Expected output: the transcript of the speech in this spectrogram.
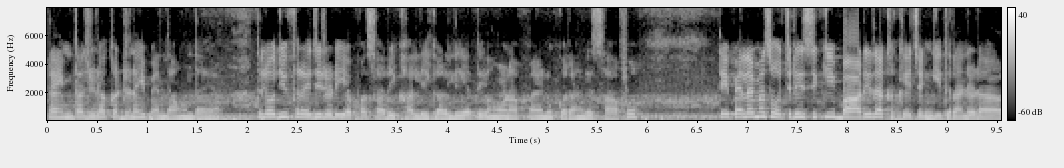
ਟਾਈਮ ਤਾਂ ਜਿਹੜਾ ਕੱਢਣਾ ਹੀ ਪੈਂਦਾ ਹੁੰਦਾ ਆ। ਅਤੇ ਲਓ ਜੀ, ਫਰਿੱਜ ਜਿਹੜੀ ਆਪਾਂ ਸਾਰੀ ਖਾਲੀ ਕਰ ਲਈ ਹੈ ਅਤੇ ਹੁਣ ਆਪਾਂ ਇਹਨੂੰ ਕਰਾਂਗੇ ਸਾਫ਼। ਅਤੇ ਪਹਿਲਾਂ ਮੈਂ ਸੋਚ ਰਹੀ ਸੀ ਕਿ ਬਾਹਰ ਹੀ ਰੱਖ ਕੇ ਚੰਗੀ ਤਰ੍ਹਾਂ ਜਿਹੜਾ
